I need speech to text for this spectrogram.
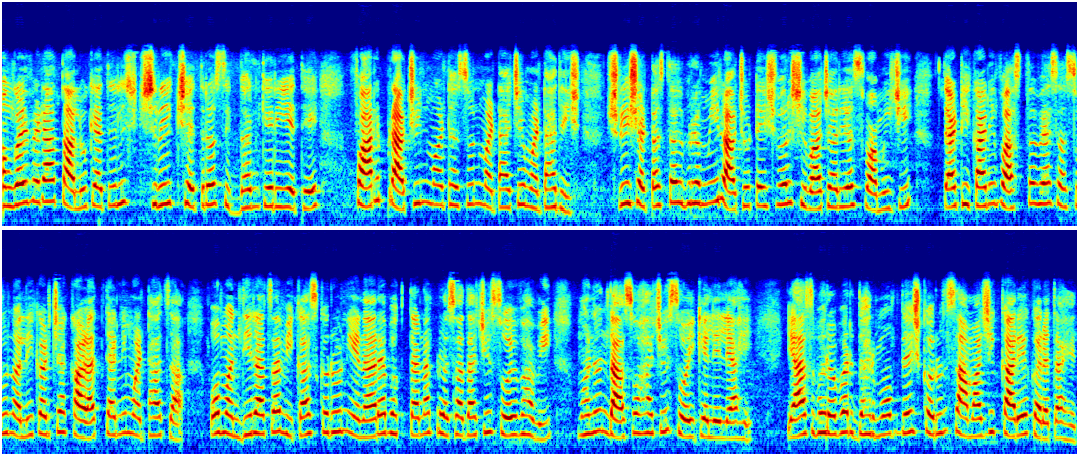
मंगळवेढा तालुक्यातील श्री क्षेत्र सिद्धनकेरी येथे फार प्राचीन मठ असून मठाचे मठाधीश श्री षटस्थलभ्रमी राजोटेश्वर शिवाचार्य स्वामीजी त्या ठिकाणी वास्तव्यास असून अलीकडच्या काळात त्यांनी मठाचा व मंदिराचा विकास करून येणाऱ्या भक्तांना प्रसादाची सोय व्हावी म्हणून दासोहाची सोय केलेली आहे. याचबरोबर धर्मोपदेश करून सामाजिक कार्य करत आहेत.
